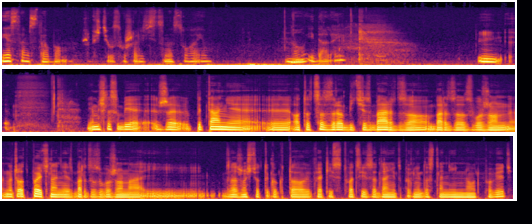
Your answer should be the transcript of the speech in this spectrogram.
jestem z tobą żebyście usłyszeli ci, co nas słuchają. No hmm. i dalej. I ja myślę sobie, że pytanie y, o to, co zrobić, jest bardzo, bardzo złożone. Znaczy, odpowiedź na nie jest bardzo złożona i w zależności od tego, kto w jakiej sytuacji jest zadanie, to pewnie dostanie inną odpowiedź.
